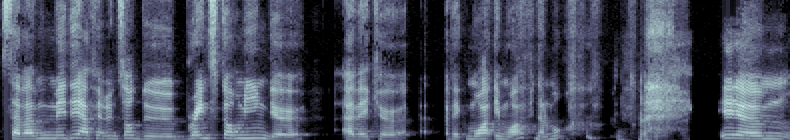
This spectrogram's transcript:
ça va m'aider à faire une sorte de brainstorming euh, avec, euh, avec moi et moi finalement. et, euh,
